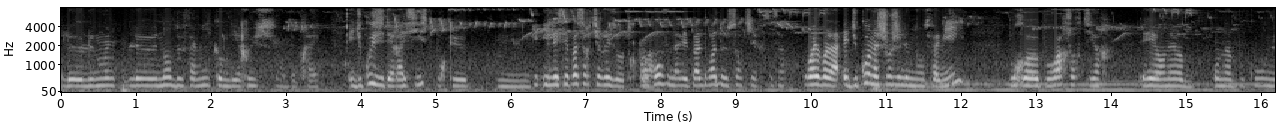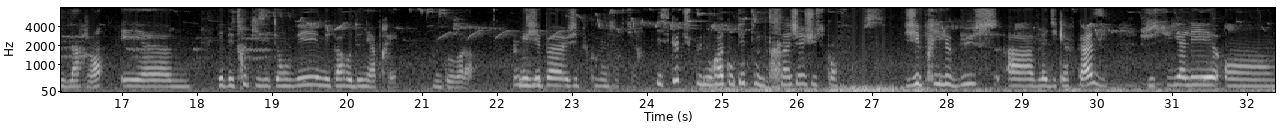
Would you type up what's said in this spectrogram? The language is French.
le, le, le, nom de famille comme les Russes à peu près. Et du coup, ils étaient racistes pour que hum, ils laissaient pas sortir les autres. En gros, vous n'avez pas le droit de sortir, c'est ça? Ouais, voilà. Et du coup, on a changé le nom de famille pour euh, pouvoir sortir. Et on a on a beaucoup mis de l'argent et euh, il y a des trucs qui étaient enlevés mais pas redonnés après. Donc euh, voilà. Mais j'ai pas j'ai pu quand même sortir. Est-ce que tu peux nous raconter ton trajet jusqu'en France? J'ai pris le bus à Vladikavkaz. Je suis allée en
